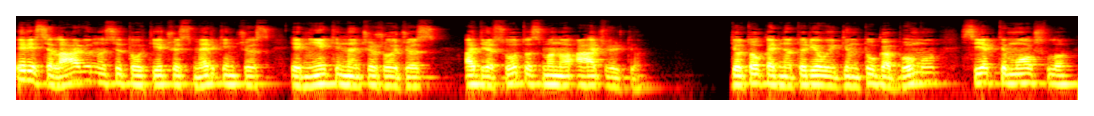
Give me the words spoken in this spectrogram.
ir įsilavinusių tautiečių smerkinčius ir niekinančius žodžius adresuotus mano atžvilgiu. Dėl to, kad neturėjau įgimtų gabumų siekti mokslo,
